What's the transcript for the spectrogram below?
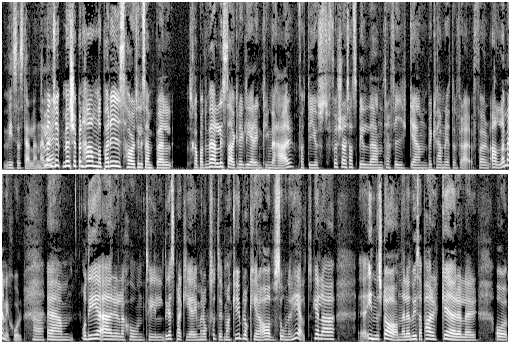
vissa ställen, eller? Men, typ, men Köpenhamn och Paris har till exempel skapat väldigt stark reglering kring det här för att det just förstör stadsbilden, trafiken, bekvämligheten för, för alla människor. ja. Ehm, och det är i relation till dels parkering men också att man kan ju blockera av zoner helt. Hela eh, innerstan eller vissa parker eller och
